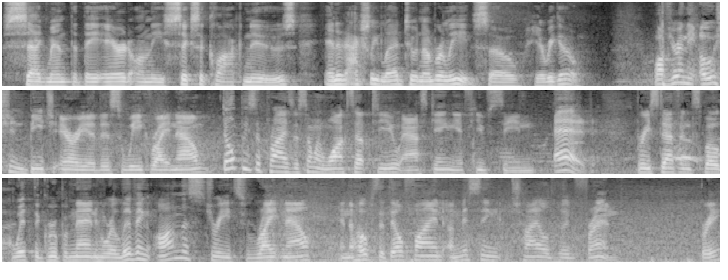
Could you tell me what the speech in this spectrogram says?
segment that they aired on the six o'clock news, and it actually led to a number of leads. So here we go. Well, if you're in the Ocean Beach area this week right now, don't be surprised if someone walks up to you asking if you've seen Ed. Bree Steffen spoke with the group of men who are living on the streets right now in the hopes that they'll find a missing childhood friend. Bree?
